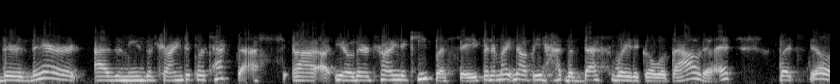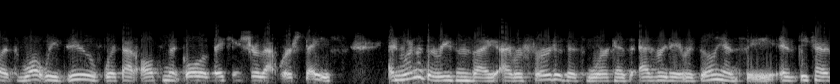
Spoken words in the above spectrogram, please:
they're there as a means of trying to protect us. Uh, you know, they're trying to keep us safe, and it might not be the best way to go about it, but still, it's what we do with that ultimate goal of making sure that we're safe. And one of the reasons I, I refer to this work as everyday resiliency is because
